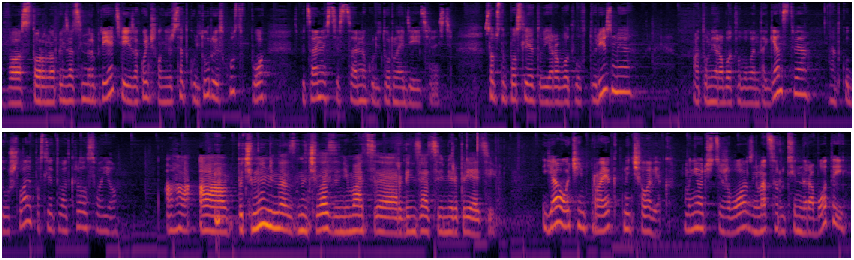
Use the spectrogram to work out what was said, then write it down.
в сторону организации мероприятий и закончила университет культуры и искусств по специальности социально-культурная деятельность. Собственно, после этого я работала в туризме, потом я работала в ивент-агентстве, откуда ушла, и после этого открыла свое. Ага, а почему именно начала заниматься организацией мероприятий? Я очень проектный человек. Мне очень тяжело заниматься рутинной работой,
